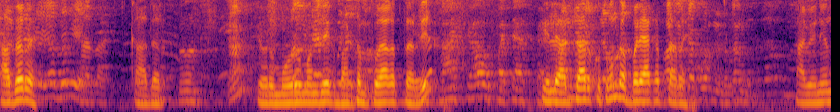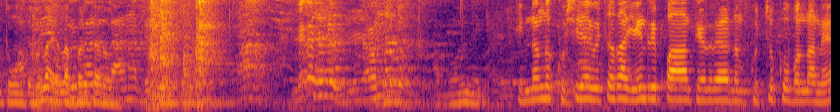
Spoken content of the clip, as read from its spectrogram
ಖಾದರ್. ಖಾದರ್. ಇವರು ಮೂರು ಮಂದಿಗೆ ಬಾಡ್ಸಮ್ ತೊಳಾಕತ್ತಾರ ರೀ. ಇಲ್ಲಿ ಅಚ್ಚಾರ ಕುತ್ಕೊಂಡು ಬರೆಯಾಕತ್ತಾರೆ ನಾವೇನೇನು ತೊಗೊಂತೀವಲ್ಲ, ಎಲ್ಲ ಬರೀತಾರೆ ಇನ್ನೊಂದು ಖುಷಿಯ ವಿಚಾರ ಏನ್ರಿಪ್ಪ ಅಂತ ಹೇಳಿದ್ರೆ ನಮ್ಮ ಕುಚ್ಚುಕ್ಕು ಬಂದಾನೆ.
